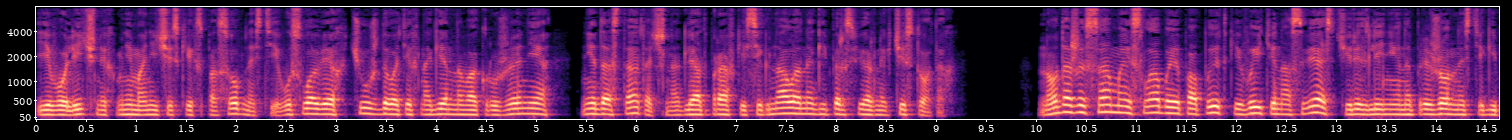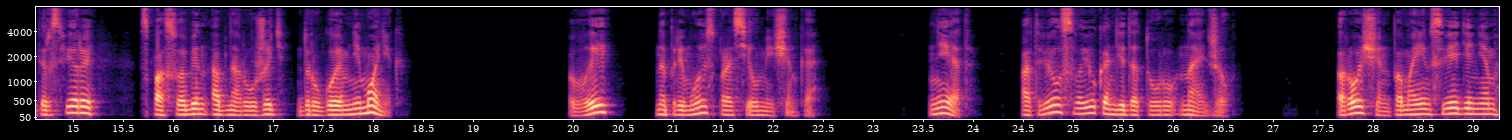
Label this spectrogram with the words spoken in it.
Его личных мнемонических способностей в условиях чуждого техногенного окружения недостаточно для отправки сигнала на гиперсферных частотах. Но даже самые слабые попытки выйти на связь через линии напряженности гиперсферы способен обнаружить другой мнемоник. «Вы?» – напрямую спросил Мищенко. «Нет», – отвел свою кандидатуру Найджел. Рощин, по моим сведениям,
